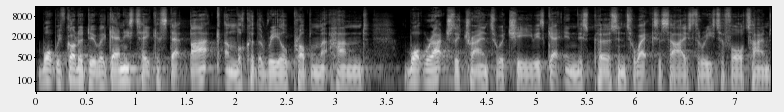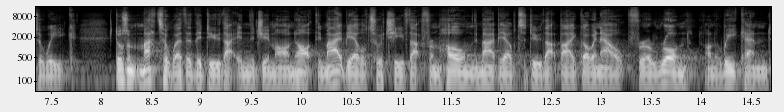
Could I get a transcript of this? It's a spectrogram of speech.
what we've got to do again is take a step back and look at the real problem at hand. What we're actually trying to achieve is getting this person to exercise three to four times a week. It doesn't matter whether they do that in the gym or not. They might be able to achieve that from home. They might be able to do that by going out for a run on a weekend.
